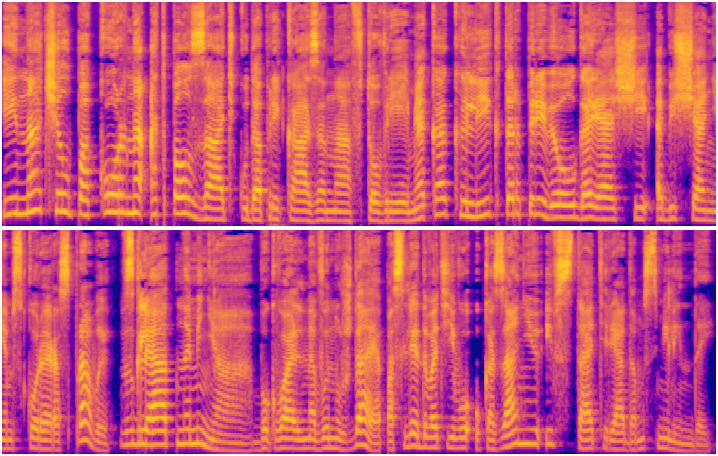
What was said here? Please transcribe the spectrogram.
и начал покорно отползать, куда приказано, в то время как Ликтор перевел горящий обещанием скорой расправы взгляд на меня, буквально вынуждая последовать его указанию и встать рядом с Мелиндой.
